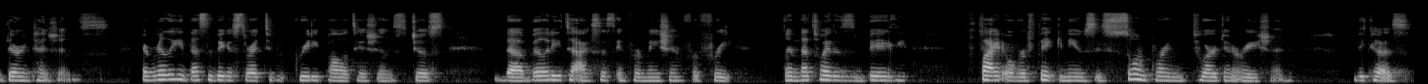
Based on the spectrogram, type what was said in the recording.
their intentions. And really, that's the biggest threat to greedy politicians just the ability to access information for free. And that's why this big fight over fake news is so important to our generation because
